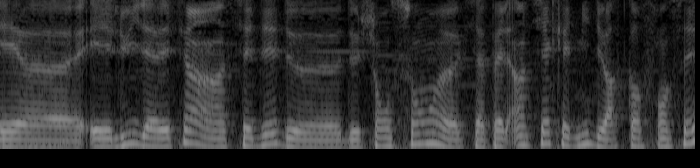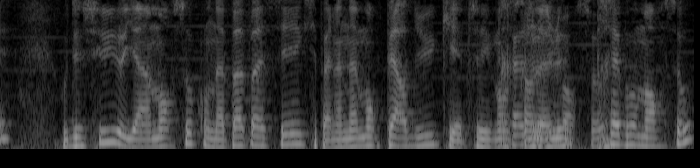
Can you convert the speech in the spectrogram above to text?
Et, euh, et lui, il avait fait un CD de, de chansons euh, qui s'appelle Un siècle et demi de hardcore français. Où dessus, il y a un morceau qu'on n'a pas passé qui s'appelle Un amour perdu, qui est absolument Très scandaleux. Très beau morceau.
